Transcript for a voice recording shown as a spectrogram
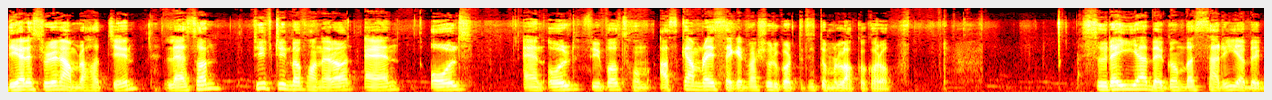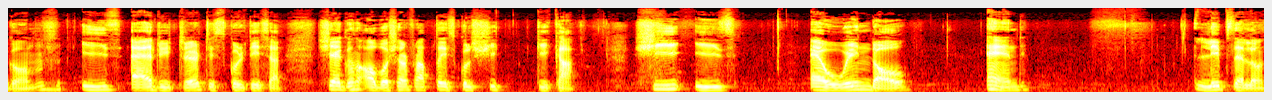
ডিয়ার স্টুডেন্ট আমরা হচ্ছে লেসন ফিফটিন বা পনেরো and old and old people's home আজকে আমরা এই সেকেন্ড পার্ট শুরু করতেছি, তোমরা লক্ষ্য করো। সুরাইয়া বেগম বা Sariya Begum is a retired school teacher সে একজন অবসরপ্রাপ্ত স্কুল শিক্ষিকা। She is a widow and lives alone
